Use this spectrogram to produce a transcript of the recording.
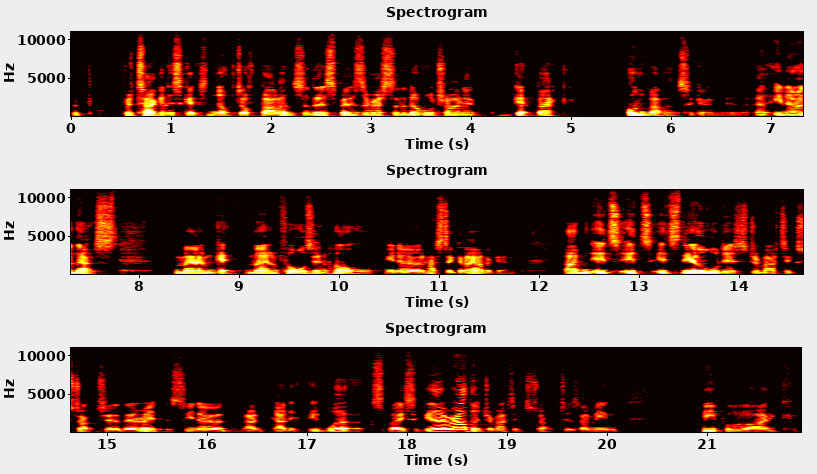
The protagonist gets knocked off balance and then spends the rest of the novel trying to get back on balance again. Uh, you know, and that's man get man falls in hole, you know, and has to get out again. Um, it's it's it's the oldest dramatic structure there is, you know, and, and it, it works basically. There are other dramatic structures. I mean, people like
